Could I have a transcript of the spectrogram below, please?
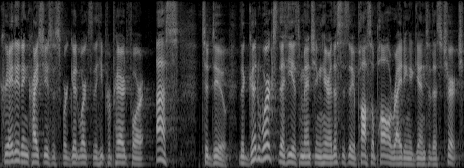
created in Christ Jesus for good works that he prepared for us to do. The good works that he is mentioning here, this is the Apostle Paul writing again to this church.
